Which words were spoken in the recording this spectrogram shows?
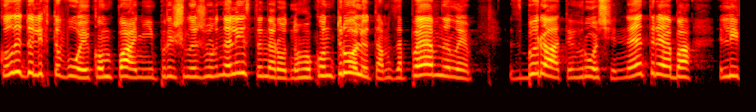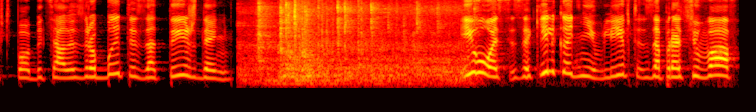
Коли до ліфтової компанії прийшли журналісти народного контролю, там запевнили, збирати гроші не треба. Ліфт пообіцяли зробити за тиждень. І ось за кілька днів ліфт запрацював.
